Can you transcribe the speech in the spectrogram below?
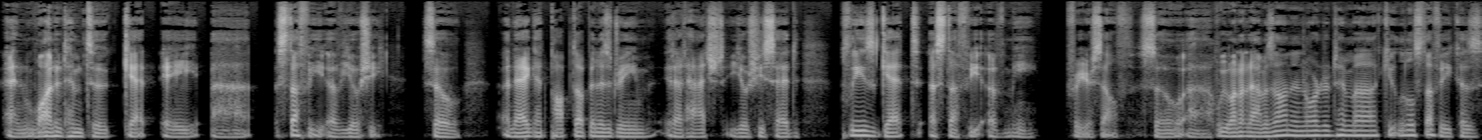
and wanted him to get a uh, stuffy of Yoshi. So an egg had popped up in his dream. It had hatched. Yoshi said, "Please get a stuffy of me for yourself." So uh, we went on Amazon and ordered him a cute little stuffy because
